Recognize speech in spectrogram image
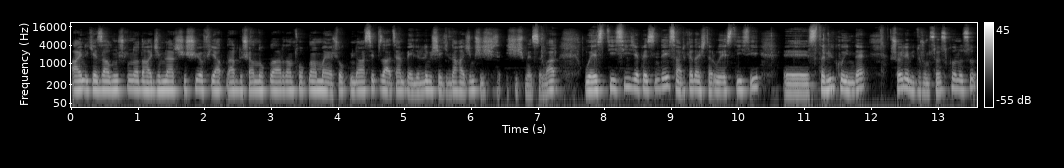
Aynı keza Lunchlu'na da hacimler şişiyor. Fiyatlar düşen noktalardan toplanmaya çok münasip. Zaten belirli bir şekilde hacim şiş şişmesi var. USDC cephesindeyiz arkadaşlar. USDC e, stabil coin'de şöyle bir durum söz konusu.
